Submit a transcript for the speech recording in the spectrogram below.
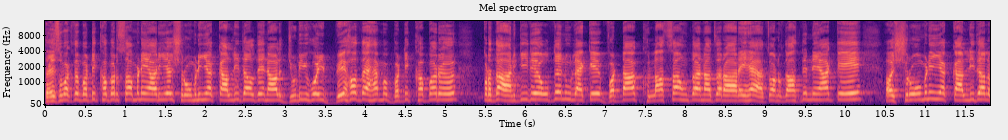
ਤਾਂ ਇਸ ਵਕਤ ਵੱਡੀ ਖਬਰ ਸਾਹਮਣੇ ਆ ਰਹੀ ਹੈ। ਸ਼੍ਰੋਮਣੀ ਅਕਾਲੀ ਦਲ ਦੇ ਨਾਲ ਜੁੜੀ ਹੋਈ ਬੇहद ਅਹਿਮ ਵੱਡੀ ਖਬਰ ਪ੍ਰਧਾਨਗੀ ਦੇ ਅਹੁਦੇ ਨੂੰ ਲੈ ਕੇ ਵੱਡਾ ਖੁਲਾਸਾ ਹੁੰਦਾ ਨਜ਼ਰ ਆ ਰਿਹਾ ਹੈ। ਤੁਹਾਨੂੰ ਦੱਸ ਦਿੰਨੇ ਆ ਕਿ ਸ਼੍ਰੋਮਣੀ ਅਕਾਲੀ ਦਲ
